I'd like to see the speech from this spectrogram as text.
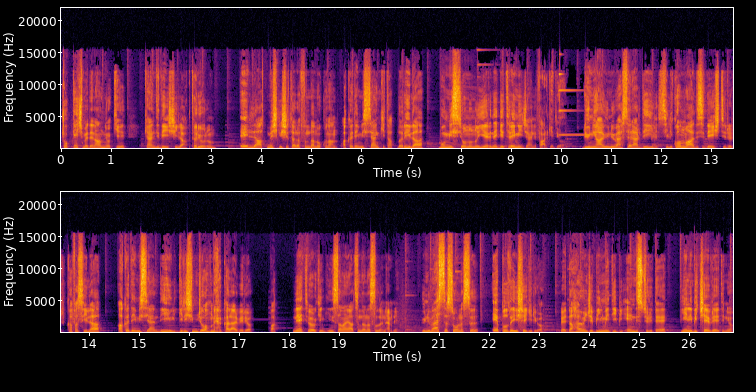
Çok geçmeden anlıyor ki kendi deyişiyle aktarıyorum. 50-60 kişi tarafından okunan akademisyen kitaplarıyla bu misyonunu yerine getiremeyeceğini fark ediyor. Dünya üniversiteler değil, Silikon Vadisi değiştirir kafasıyla akademisyen değil, girişimci olmaya karar veriyor. Bak, networking insan hayatında nasıl önemli. Üniversite sonrası Apple'da işe giriyor ve daha önce bilmediği bir endüstride yeni bir çevre ediniyor.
